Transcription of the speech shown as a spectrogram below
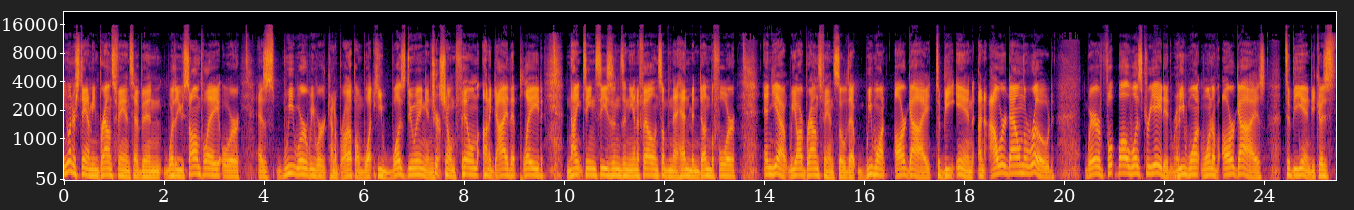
you understand. I mean, Browns fans have been whether you saw him play or as we were, we were kind of brought up on what he was doing and Sure. shown film on a guy that played 19 seasons in the NFL and something that hadn't been done before. And yeah, we are Browns fans, so that we want our guy to be in an hour down the road where football was created, we want one of our guys to be in because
